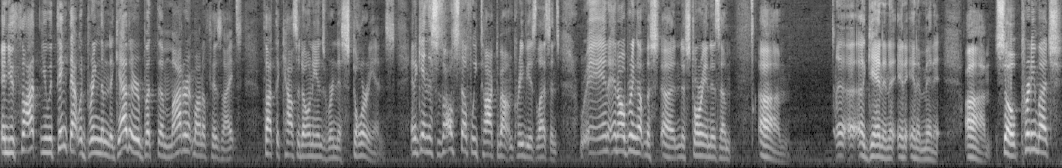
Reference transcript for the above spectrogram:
And you thought, you would think that would bring them together, but the moderate monophysites thought the Chalcedonians were Nestorians. And again, this is all stuff we talked about in previous lessons. And, and I'll bring up uh, Nestorianism um, uh, again in a, in, in a minute. Um, so, pretty much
